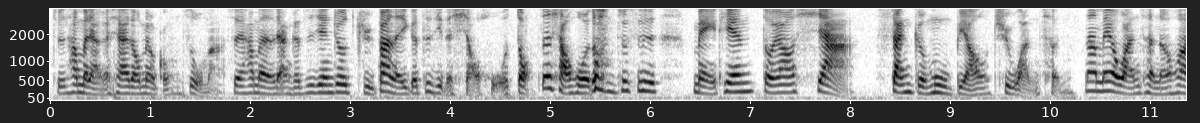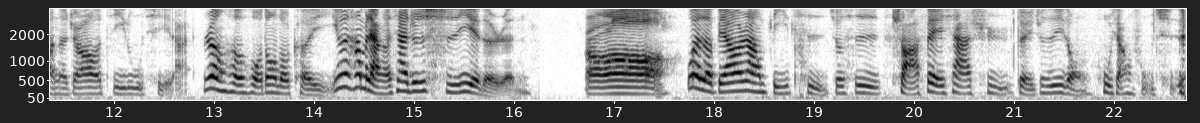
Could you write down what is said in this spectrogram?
就是他们两个现在都没有工作嘛，所以他们两个之间就举办了一个自己的小活动。这小活动就是每天都要下三个目标去完成。那没有完成的话呢，就要记录起来。任何活动都可以，因为他们两个现在就是失业的人哦。为了不要让彼此就是耍废下去，对，就是一种互相扶持。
